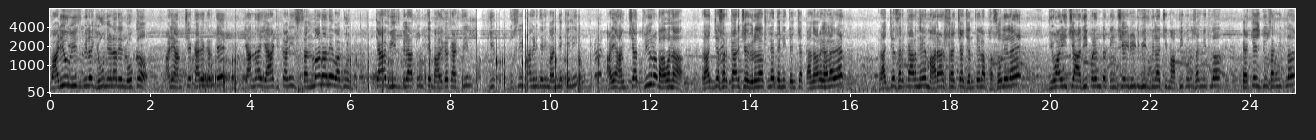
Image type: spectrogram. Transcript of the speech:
वाढीव वीज बिलं घेऊन येणारे लोक आणि आमचे कार्यकर्ते यांना या ठिकाणी सन्मानाने वागून त्या वीज बिलातून ते मार्ग काढतील ही दुसरी मागणी त्यांनी मान्य केली. आणि आमच्या तीव्र भावना राज्य सरकारच्या विरोधातल्या त्यांनी त्यांच्या कानावर घालाव्यात. राज्य सरकारने महाराष्ट्राच्या जनतेला फसवलेलं आहे. दिवाळीच्या आधीपर्यंत तीनशे युनिट वीज बिलाची माफी करू सांगितलं. पॅकेज देऊ सांगितलं.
